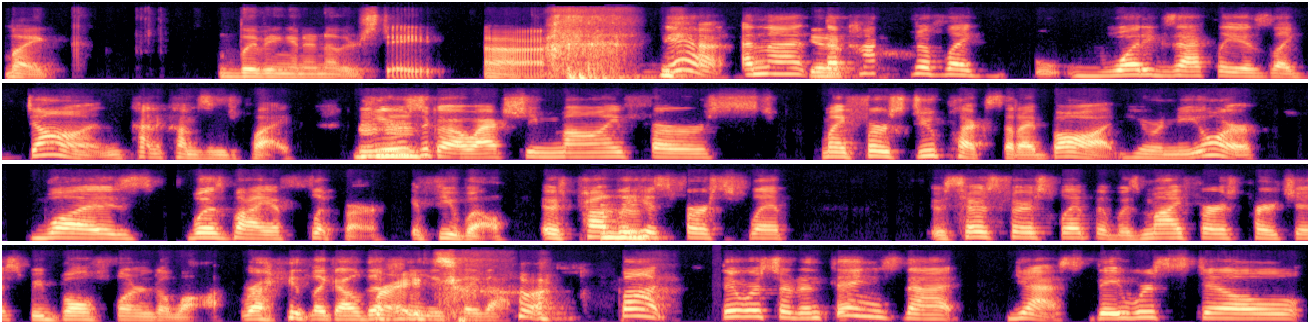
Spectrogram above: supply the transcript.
like living in another state uh yeah and that that kind of like what exactly is like done kind of comes into play mm-hmm. years ago actually my first my first duplex that i bought here in new york was was by a flipper if you will it was probably mm-hmm. his first flip it was his first flip. It was my first purchase. We both learned a lot, right? Like I'll definitely right. say that. but there were certain things that, yes, they were still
